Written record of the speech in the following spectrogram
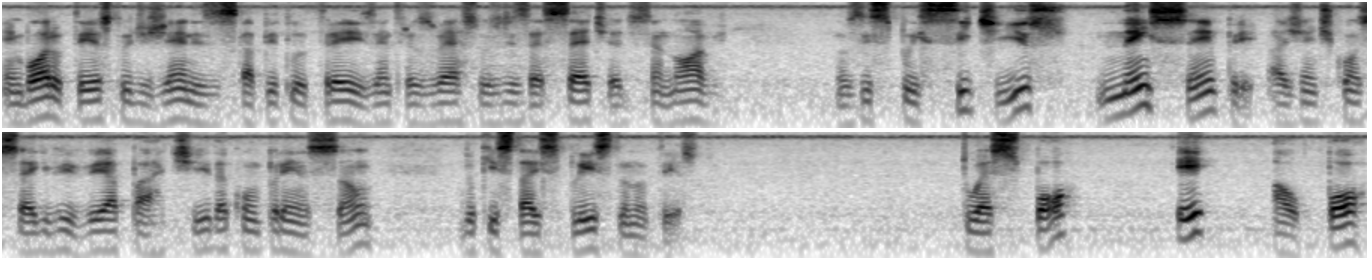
Embora o texto de Gênesis, capítulo 3, entre os versos 17 a 19, nos explicite isso, nem sempre a gente consegue viver a partir da compreensão do que está explícito no texto. Tu és pó e ao pó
